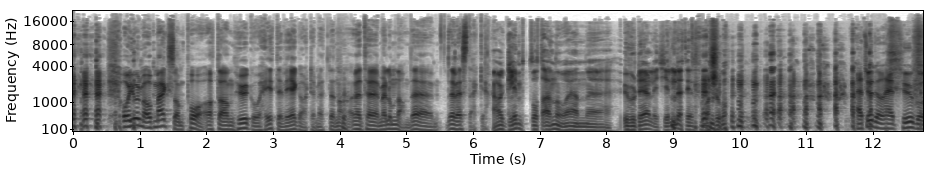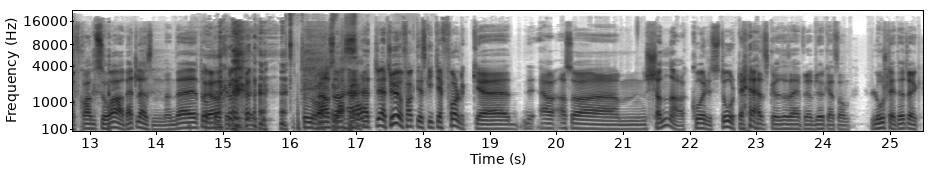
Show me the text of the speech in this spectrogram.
Og gjorde meg oppmerksom på at han Hugo heter Vegard til, til mellomnavn. Det, det visste jeg ikke. Ja, Glimt.no er en uh, uvurderlig kilde til informasjon. Jeg trodde han het Hugo Francois Vetlesen, men det tok Ja. litt tid. Jeg tror det var, altså, det var jeg, jeg, jeg tror jo faktisk ikke folk eh, altså, um, skjønner hvor stort det er, skulle du si, for å bruke et sånn loslitt uttrykk.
